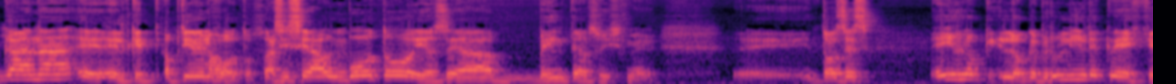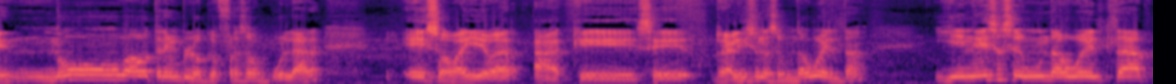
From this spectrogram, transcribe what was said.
gana el, el que obtiene más votos. Así sea un voto, ya sea 20 versus 19. Eh, entonces, ellos lo que, lo que Perú Libre cree es que no va a votar en bloque Fuerza Popular. Eso va a llevar a que se realice una segunda vuelta. Y en esa segunda vuelta,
